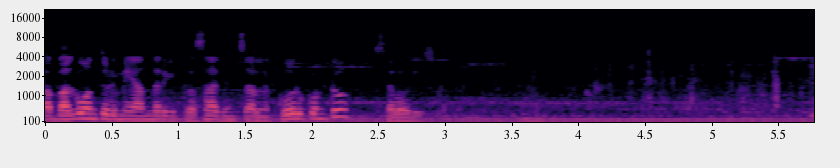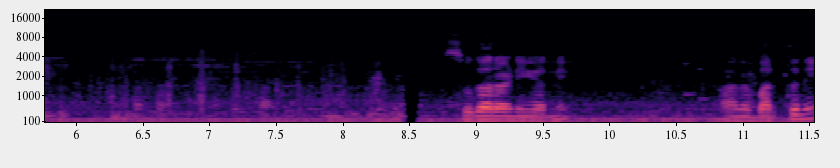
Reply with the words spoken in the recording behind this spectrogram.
ఆ భగవంతుడు మీ అందరికీ ప్రసాదించాలని కోరుకుంటూ సెలవు తీసుకుంటాం. సుధారాణి గారిని ఆమె భర్తని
